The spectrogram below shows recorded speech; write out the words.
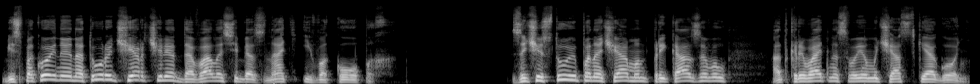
Беспокойная натура Черчилля давала себя знать и в окопах. Зачастую по ночам он приказывал открывать на своем участке огонь.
